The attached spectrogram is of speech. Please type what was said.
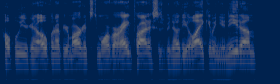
Hopefully, you're going to open up your markets to more of our ag products as we know that you like them and you need them.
